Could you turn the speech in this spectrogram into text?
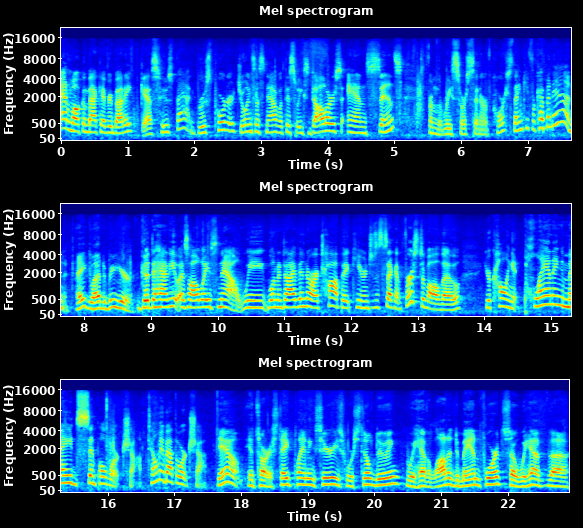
And welcome back, everybody. Guess who's back? Bruce Porter joins us now with this week's Dollars and Cents from the Resource Center, of course. Thank you for coming in. Hey, glad to be here. Good to have you, as always. Now, we want to dive into our topic here in just a second. First of all, though, you're calling it Planning Made Simple Workshop. Tell me about the workshop. Yeah, it's our estate planning series we're still doing. We have a lot of demand for it, so we have uh,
